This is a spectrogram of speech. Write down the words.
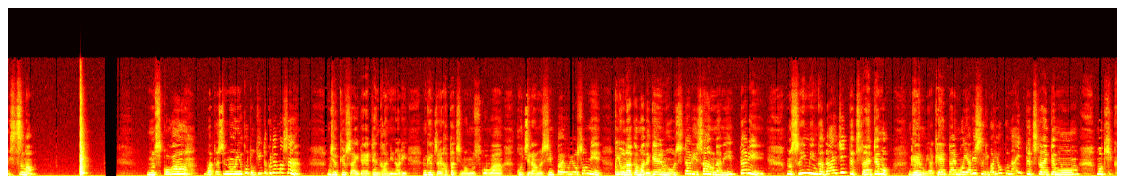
の質問。息子が私の言うことを聞いてくれません。19歳で転換になり現在20歳の息子はこちらの心配をよそに夜中までゲームをしたりサウナに行ったり睡眠が大事って伝えてもゲームや携帯もやりすぎは良くないって伝えてももう聞く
